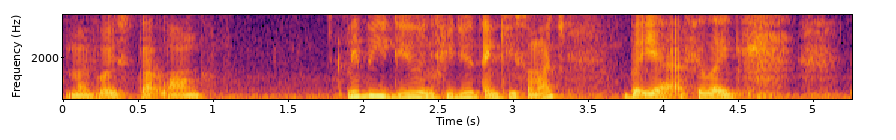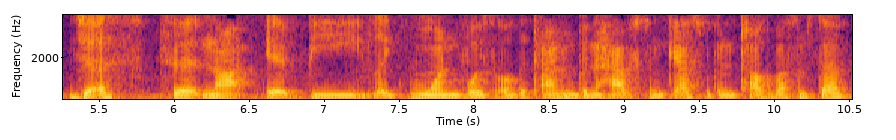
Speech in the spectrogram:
my voice that long. Maybe you do, and if you do, thank you so much but yeah, I feel like just to not it be like one voice all the time, I'm gonna have some guests. We're gonna talk about some stuff,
